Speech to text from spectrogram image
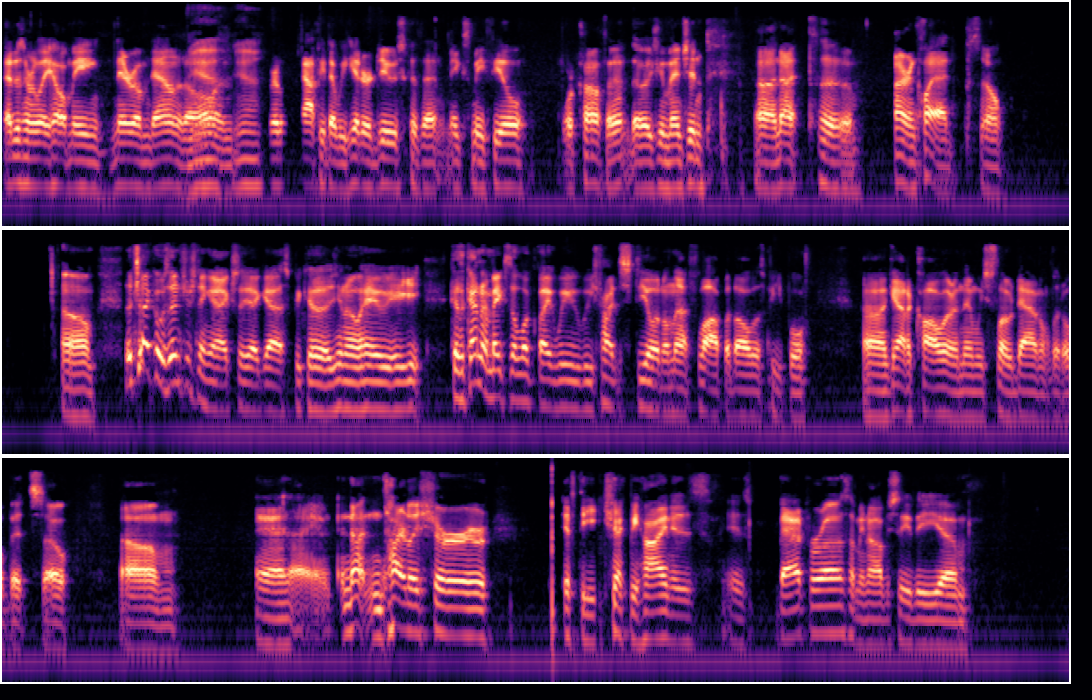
that doesn't really help me narrow him down at all. Yeah, and yeah. we're happy that we hit our deuce because that makes me feel more confident. Though, as you mentioned, uh, not uh, ironclad. So um, the check was interesting, actually. I guess because you know, hey, because it kind of makes it look like we we tried to steal it on that flop with all those people. Uh, got a caller and then we slowed down a little bit. So, um, and I, I'm not entirely sure if the check behind is is bad for us. I mean, obviously the um,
